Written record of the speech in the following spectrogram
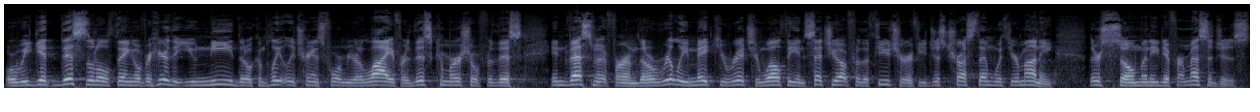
Or we get this little thing over here that you need that'll completely transform your life, or this commercial for this investment firm that'll really make you rich and wealthy and set you up for the future if you just trust them with your money. There's so many different messages.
